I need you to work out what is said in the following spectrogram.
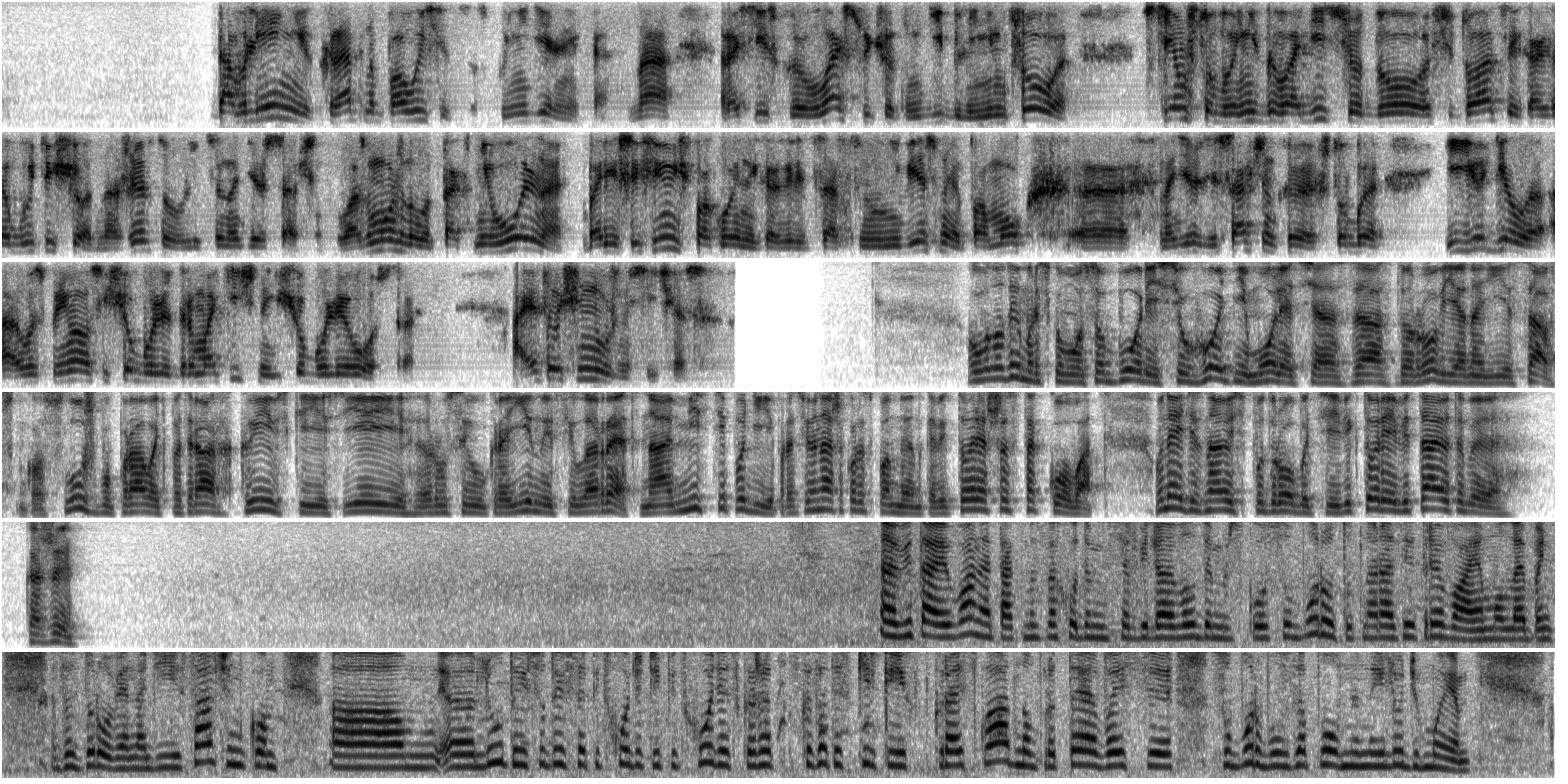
давление кратно повысится с понедельника на российскую власть с учетом гибели Немцова, с тем, чтобы не доводить все до ситуации, когда будет еще одна жертва в лице Надежды Савченко. Возможно, вот так невольно Борис Ефимович, покойный, как говорится, Царство небесное, помог э, Надежде Савченко, чтобы ее дело а, воспринималось еще более драматично, еще более остро. А это очень нужно сейчас. У Володимирському соборі сьогодні моляться за здоров'я Надії Савченко. Службу править патріарх Київський і всієї Руси України Філарет. На місці події працює наша кореспондентка Вікторія Шестакова. У неї дізнаюсь подробиці. Вікторія, вітаю тебе. Кажи. Вітаю, Іване. Так, ми знаходимося біля Володимирського собору. Тут наразі триває молебень за здоров'я Надії Савченко. Е, е, Люди сюди все підходять і підходять. Сказати, скільки їх вкрай складно, проте весь е, собор був заповнений людьми.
